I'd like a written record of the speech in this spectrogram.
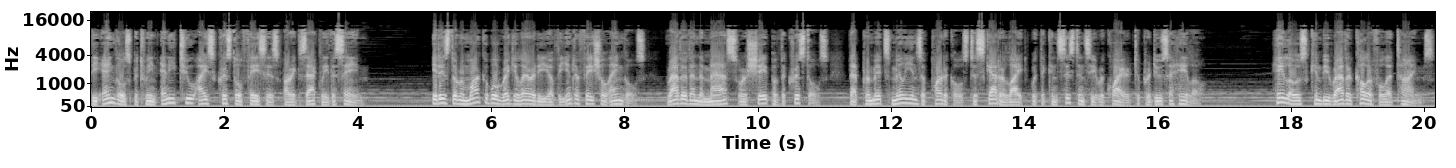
the angles between any two ice crystal faces are exactly the same. It is the remarkable regularity of the interfacial angles, rather than the mass or shape of the crystals, that permits millions of particles to scatter light with the consistency required to produce a halo. Halos can be rather colorful at times.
